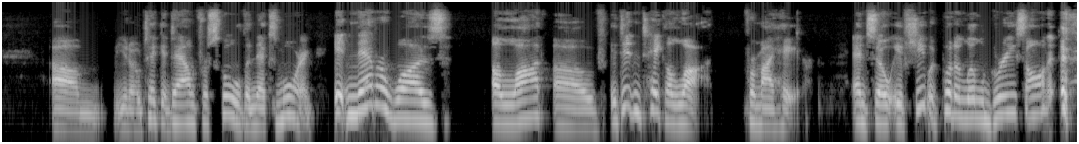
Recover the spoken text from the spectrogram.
um, you know, take it down for school the next morning. It never was a lot of, it didn't take a lot for my hair. And so if she would put a little grease on it,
